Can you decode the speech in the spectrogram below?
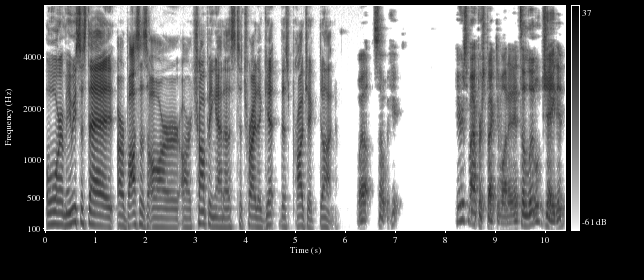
Or maybe it's just that our bosses are are chomping at us to try to get this project done. Well, so here, here's my perspective on it. It's a little jaded,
